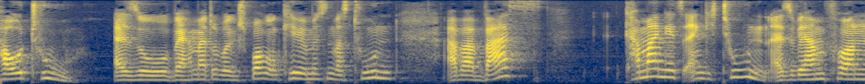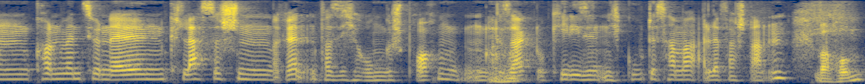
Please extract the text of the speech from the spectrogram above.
how to. Also wir haben ja darüber gesprochen, okay, wir müssen was tun, aber was kann man jetzt eigentlich tun? Also wir haben von konventionellen, klassischen Rentenversicherungen gesprochen und gesagt, okay, die sind nicht gut, das haben wir alle verstanden. Warum?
